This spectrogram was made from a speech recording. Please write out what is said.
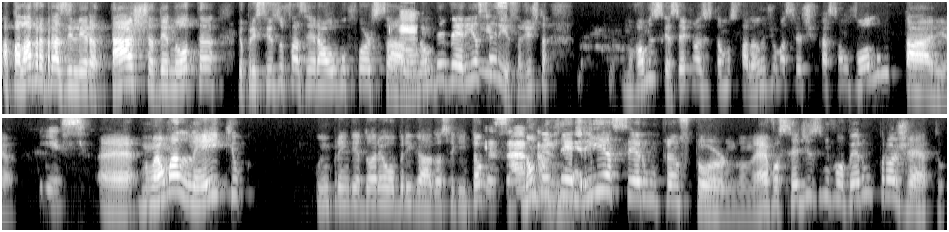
a palavra brasileira taxa denota eu preciso fazer algo forçado. É, não deveria isso. ser isso. A gente tá, não vamos esquecer que nós estamos falando de uma certificação voluntária. Isso. É, não é uma lei que o, o, empreendedor é obrigado a seguir. Então, Exatamente. não deveria ser um transtorno, né? Você desenvolver um projeto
